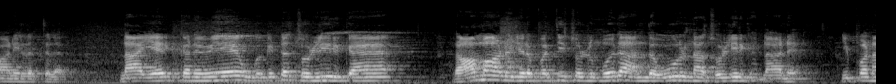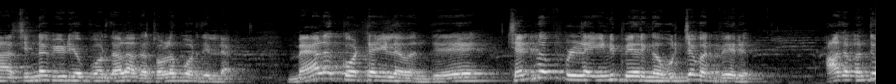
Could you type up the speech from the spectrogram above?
மாநிலத்தில். நான் ஏற்கனவே உங்ககிட்ட சொல்லியிருக்கேன். ராமானுஜரை பற்றி சொல்லும்போது அந்த ஊர் நான் சொல்லியிருக்கேன் நான். இப்போ நான் சின்ன வீடியோ போகிறதால அதை சொல்ல போகிறது இல்லை மேலக்கோட்டையில் வந்து செல்வப்பிள்ளைன்னு பேருங்க உற்சவர் பேர். அதை வந்து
